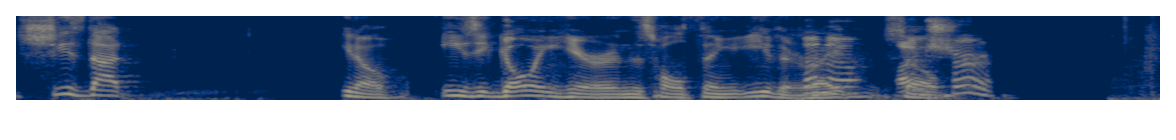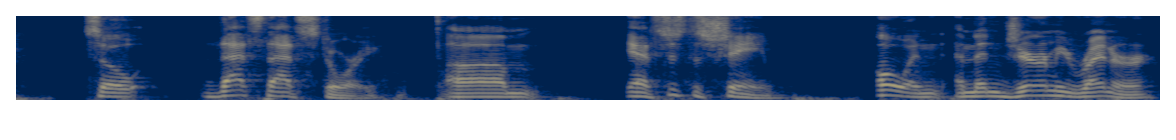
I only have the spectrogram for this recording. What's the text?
she's not you know easy going here in this whole thing either, no, right? no. so I'm sure. so that's that story. Um, yeah, it's just a shame. Oh, and and then Jeremy Renner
